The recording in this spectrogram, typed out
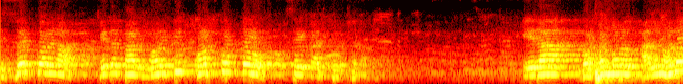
ইজ্জত করে না যেটা তার নৈতিক কর্তব্য সেই কাজ করছে না। এরা গঠনমূলক আলেম হলো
